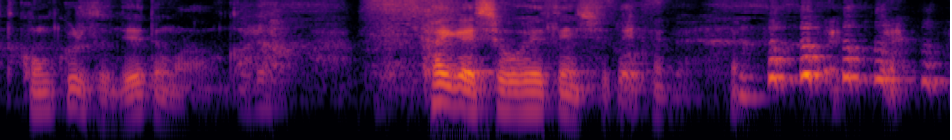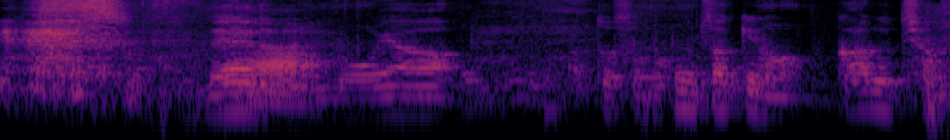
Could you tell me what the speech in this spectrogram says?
っとコンクールスに出てもらおうか。な海外招聘選手で。ねねだからもうやあとそのさっきのガルちゃんの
